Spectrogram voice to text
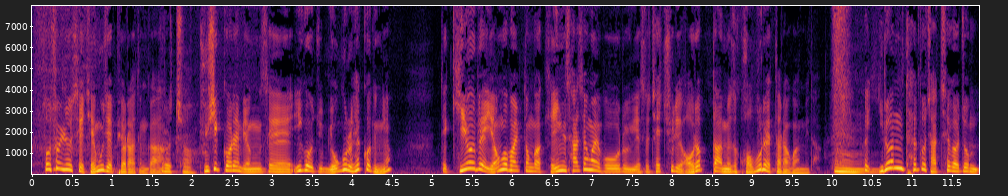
소셜 뉴스의 재무제표라든가 그렇죠. 주식 거래 명세 이거 좀 요구를 했거든요. 근데 기업의 영업 활동과 개인 사생활 보호를 위해서 제출이 어렵다면서 거부를 했다라고 합니다. 음. 그러니까 이런 태도 자체가 좀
